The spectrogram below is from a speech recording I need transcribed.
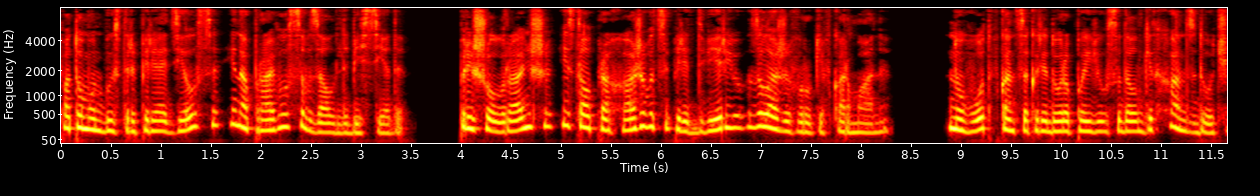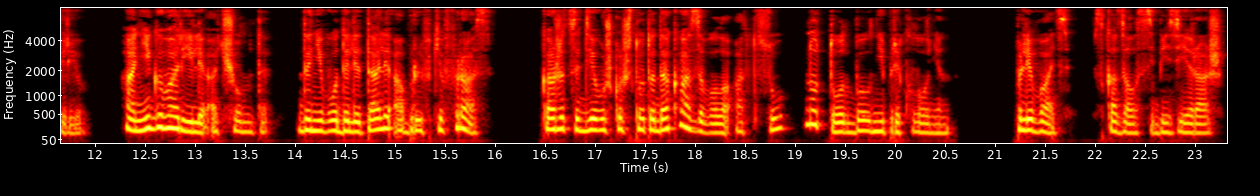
Потом он быстро переоделся и направился в зал для беседы. Пришел раньше и стал прохаживаться перед дверью, заложив руки в карманы. Но вот в конце коридора появился Далгитхан с дочерью. Они говорили о чем-то. До него долетали обрывки фраз. Кажется, девушка что-то доказывала отцу, но тот был непреклонен. «Плевать», — сказал себе Зейраж,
